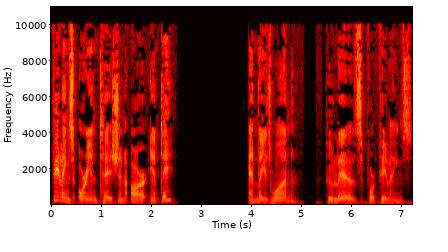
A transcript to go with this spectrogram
Feelings orientation are empty and leaves one who lives for feelings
